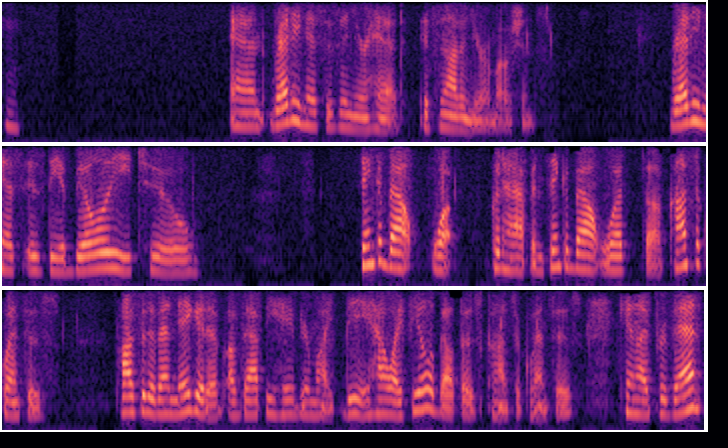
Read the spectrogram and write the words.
Hmm. And readiness is in your head. It's not in your emotions. Readiness is the ability to think about what could happen, think about what the consequences, positive and negative, of that behavior might be, how I feel about those consequences. Can I prevent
